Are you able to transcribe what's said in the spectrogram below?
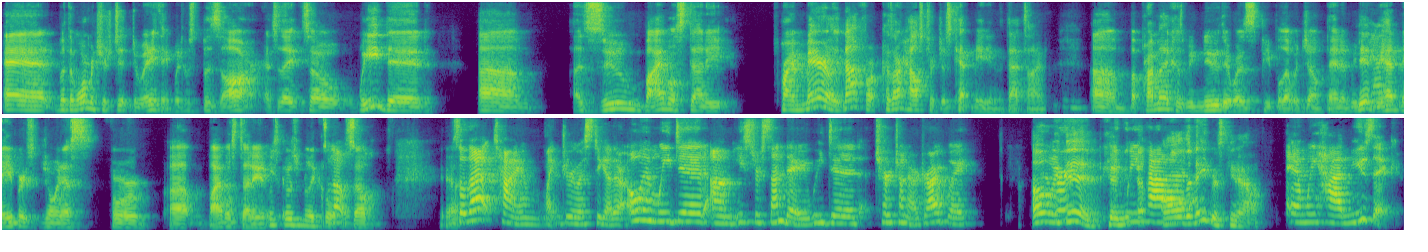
And but the Mormon church didn't do anything, which was bizarre. And so they so we did um a Zoom Bible study primarily not for because our house church just kept meeting at that time, Mhm. um, but primarily because we knew there was people that would jump in, and we did. We had neighbors join us for uh, Bible study. It was it was really So cool. that was So, cool. yeah. So that time like drew us together. Oh, and we did um Easter Sunday. We did church on our driveway oh, we did. Can, We all the neighbors came out. and we had music.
